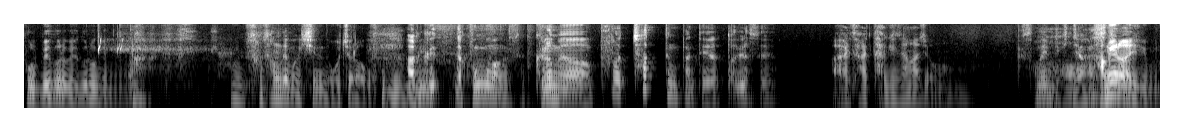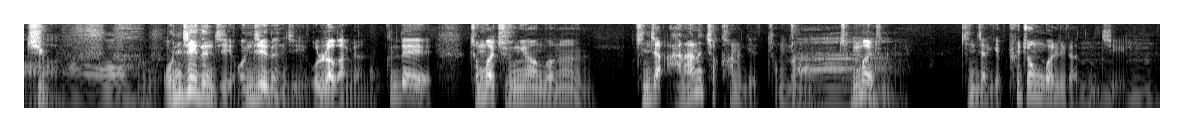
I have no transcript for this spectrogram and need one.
뭘왜 그래 왜 그러겠니? 뭐 상대방이 치는데 어쩌라고 아, 그, 나 궁금한 거 있어요. 그러면 프로 첫 등판 때 떨렸어요? 아, 다, 다 긴장하죠 선배님도 긴장하시죠? 당연하지 뭐. 지- 어, 뭐 언제든지 언제든지 올라가면 근데 정말 중요한 거는 긴장 안 하는 척 하는 게 정말 아. 정말 중요해 긴장 이게 표정 관리라든지 음.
